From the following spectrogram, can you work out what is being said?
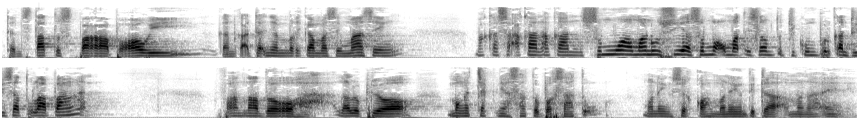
dan status para perawi kan keadaannya mereka masing-masing maka seakan-akan semua manusia semua umat Islam itu dikumpulkan di satu lapangan. Fanadoroha. Lalu beliau mengeceknya satu persatu. Mana yang sirkoh mana yang tidak mana ini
